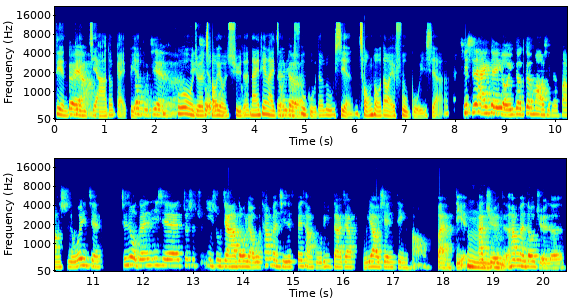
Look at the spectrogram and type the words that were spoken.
店店家都改变，都不见了。不过我觉得超有趣的，哪一天来走一个复古的路线，从头到尾复古一下。其实还可以有一个更冒险的方式。我以前其实我跟一些就是艺术家都聊过，他们其实非常鼓励大家不要先订好饭店。他觉得他们都觉得，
